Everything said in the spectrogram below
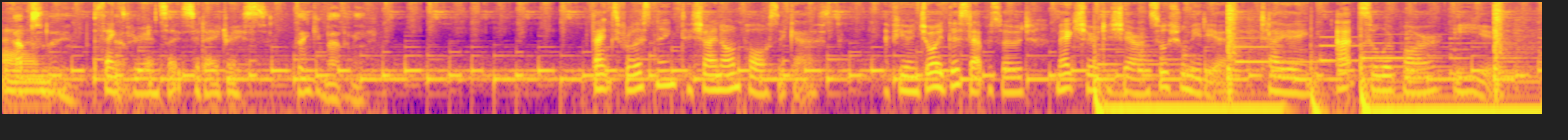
Um, Absolutely. Thanks yeah. for your insights today, Dries. Thank you, Bethany. Thanks for listening to Shine On PolicyCast. If you enjoyed this episode, make sure to share on social media, tagging at SolarPowerEU.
